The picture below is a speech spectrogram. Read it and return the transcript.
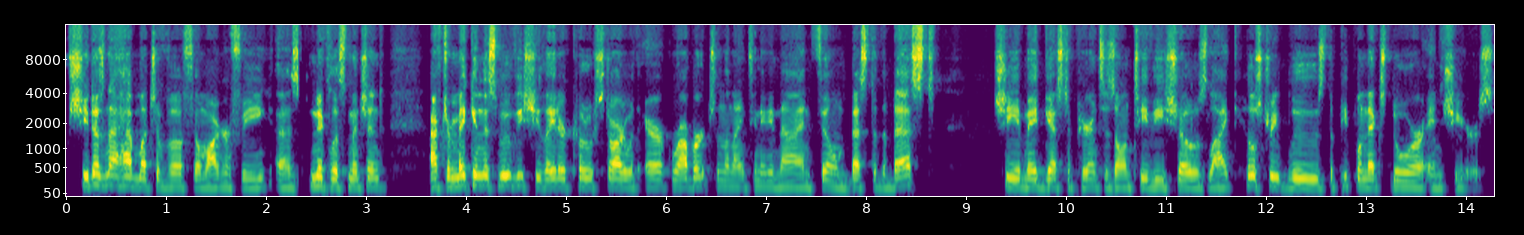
She does not have much of a filmography, as Nicholas mentioned. After making this movie, she later co-starred with Eric Roberts in the 1989 film Best of the Best. She made guest appearances on TV shows like Hill Street Blues, The People Next Door, and Cheers.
